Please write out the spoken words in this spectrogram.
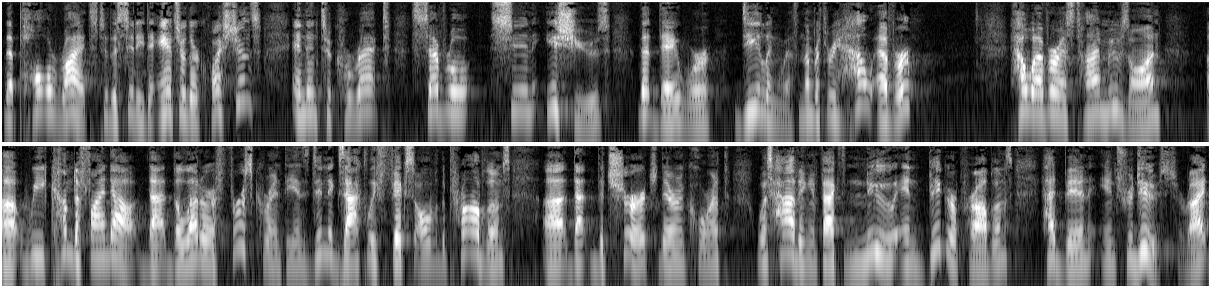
that Paul writes to the city to answer their questions and then to correct several sin issues that they were dealing with. Number three, however, however, as time moves on, uh, we come to find out that the letter of 1 Corinthians didn't exactly fix all of the problems uh, that the church there in Corinth was having. In fact, new and bigger problems had been introduced, right?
